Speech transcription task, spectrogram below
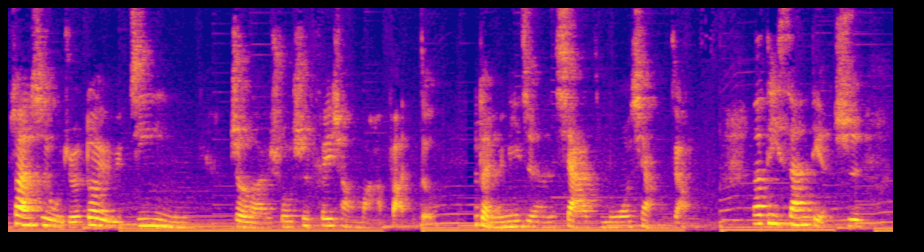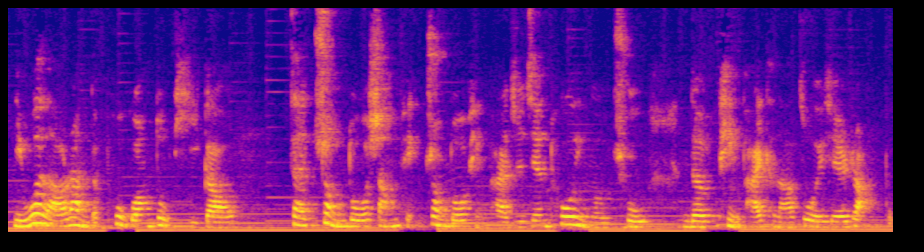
算是我觉得对于经营者来说是非常麻烦的，就等于你只能瞎子摸象这样子。那第三点是，你为了要让你的曝光度提高，在众多商品、众多品牌之间脱颖而出，你的品牌可能要做一些让步。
